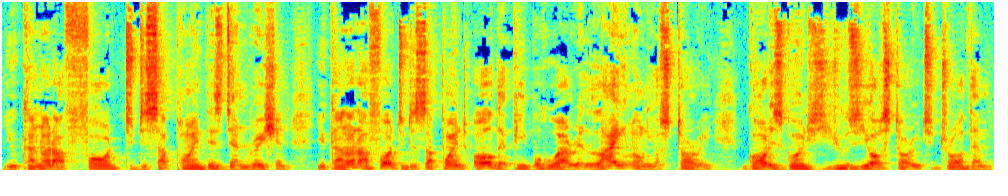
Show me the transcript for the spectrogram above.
You cannot afford to disappoint this generation. You cannot afford to disappoint all the people who are relying on your story. God is going to use your story to draw them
